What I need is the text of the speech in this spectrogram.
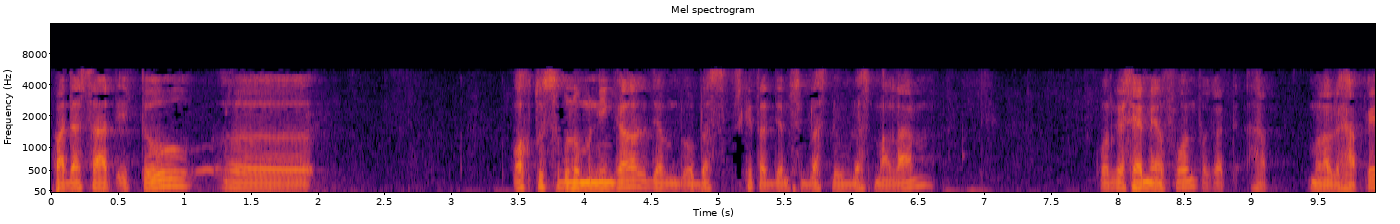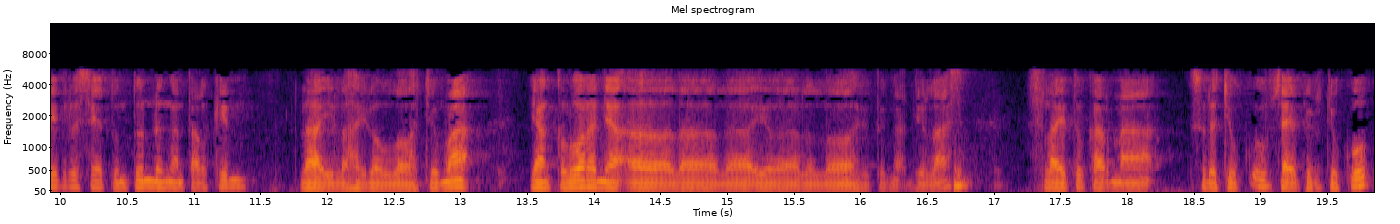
Pada saat itu uh, waktu sebelum meninggal jam 12 sekitar jam 11 12 malam keluarga saya nelpon pakai melalui HP terus saya tuntun dengan talqin la ilaha illallah. Cuma yang keluar hanya uh, la, la ilaha illallah itu nggak jelas. Setelah itu karena sudah cukup saya pikir cukup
